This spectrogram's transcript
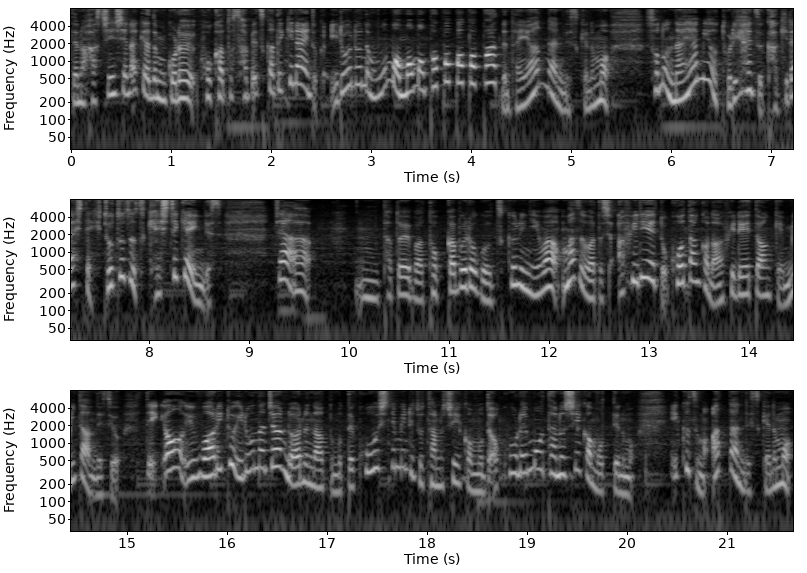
での発信しなきゃ、でもこれ他と差別化できないとか、いろいろね、ももももパパパパパって悩んだんですけども、その悩みをとりあえず書き出して一つずつ消していけばいいんです。じゃあ、うん、例えば特化ブログを作るには、まず私アフィリエイト、高単価のアフィリエイト案件見たんですよ。で、いや、割といろんなジャンルあるなと思って、こうしてみると楽しいかもって、あ、これも楽しいかもっていうのもいくつもあったんですけども、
